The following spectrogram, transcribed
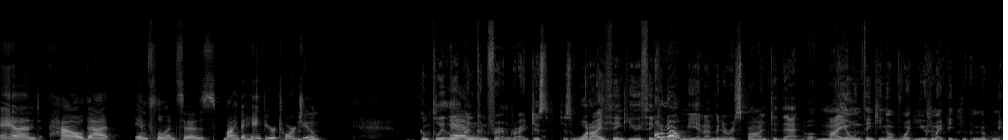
and how that influences my behavior towards mm-hmm. you completely and, unconfirmed right just just what i think you think oh, about no. me and i'm going to respond to that uh, my own thinking of what you might be thinking of me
